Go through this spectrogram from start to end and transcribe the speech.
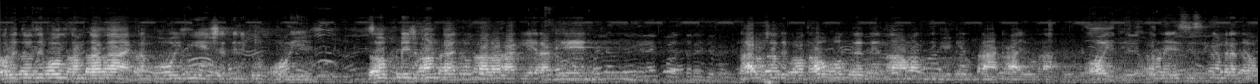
ও যদি বলতাম, দাদা, একটা বই নিয়ে এসে একটু পড়ি। চব্বিশ ঘন্টায় তো তারা লাগিয়ে রাখেন। কারোর সাথে কথাও বলতে দেন না, আমার দিকে কেউ তাকায়ও না। ভয় দিয়ে কারণ এসিসি ক্যামেরা দেওয়া।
